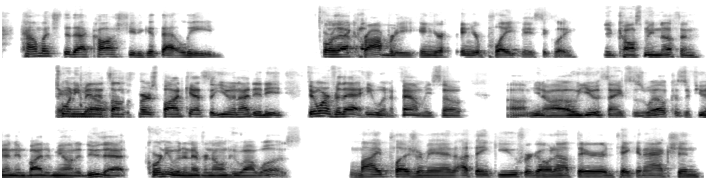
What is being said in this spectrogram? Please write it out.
how much did that cost you to get that lead or that property in your in your plate basically? It cost me nothing 20 minutes on the first podcast that you and I did. He, if it weren't for that, he wouldn't have found me. So, um, you know, I owe you a thanks as well because if you hadn't invited me on to do that, Courtney would have never known who I was. My pleasure, man. I thank you for going out there and taking action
